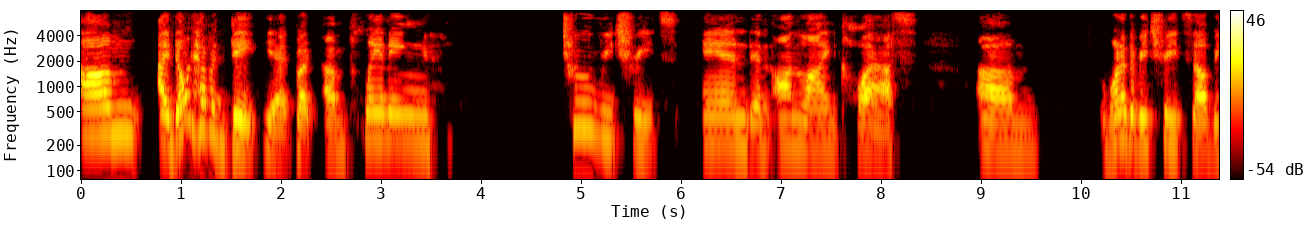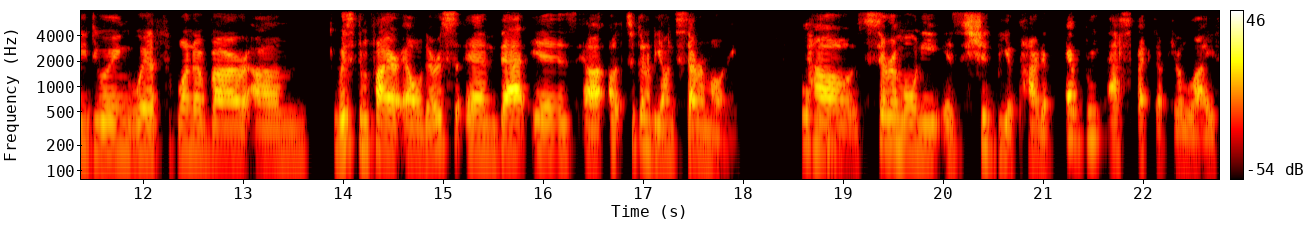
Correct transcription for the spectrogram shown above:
um, I don't have a date yet, but I'm planning two retreats and an online class. Um, one of the retreats I'll be doing with one of our um, Wisdom Fire elders, and that is uh, uh it's going to be on ceremony. Mm-hmm. How ceremony is should be a part of every aspect of your life,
